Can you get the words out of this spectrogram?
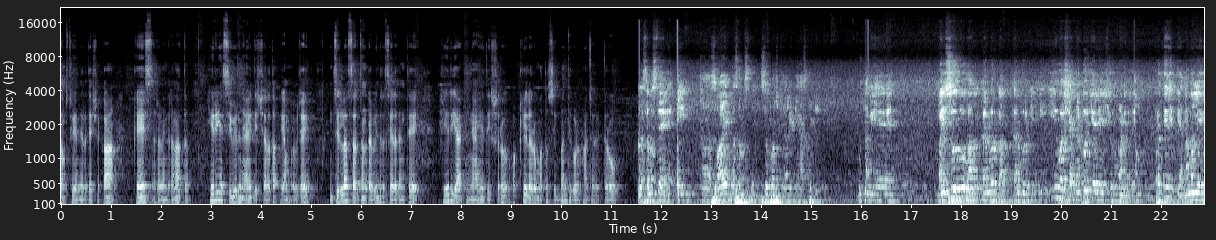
ಸಂಸ್ಥೆಯ ನಿರ್ದೇಶಕ ಕೆ ಎಸ್ ರವೀಂದ್ರನಾಥ್, ಹಿರಿಯ ಸಿವಿಲ್ ನ್ಯಾಯಾಧೀಶರಾದ ಎಂ ವಿಜಯ್, ಜಿಲ್ಲಾ ಸರ್ಜನ್ ರವೀಂದ್ರ ಸೇರಿದಂತೆ ಹಿರಿಯ ನ್ಯಾಯಾಧೀಶರು, ವಕೀಲರು ಮತ್ತು ಸಿಬ್ಬಂದಿಗಳು ಹಾಜರಿದ್ದರು. ಸಂಸ್ಥೆ ಸ್ವಾಯತ್ತ ಸಂಸ್ಥೆ, ಸೂಪರ್ ಸ್ಪೆಷಾಲಿಟಿ ಹಾಸ್ಪಿಟಲ್ ನಮಗೆ ಮೈಸೂರು ಹಾಗೂ ಕಲಬುರ್ಗ, ಕಲಬುರಗಿ, ಈ- ವರ್ಷ ಕಲಬುರಗಿಯಲ್ಲಿ ಶುರು ಮಾಡಿದ್ದೇವೆ ಪ್ರತಿನಿತ್ಯ ನಮ್ಮಲ್ಲಿ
